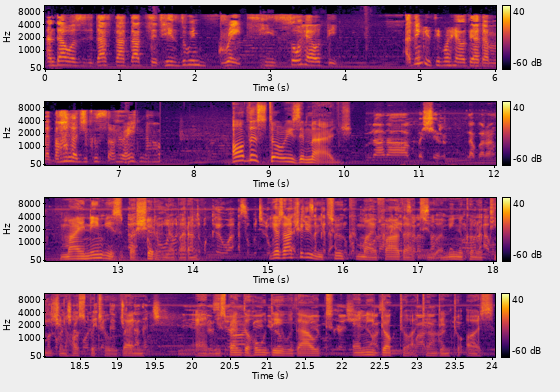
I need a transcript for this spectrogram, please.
and that was it. That's that. That's it. He's doing great. He's so healthy. I think he's even healthier than my biological son right now. Other stories emerge. My name is Bashir Labaran. Yes, actually, we took my father to Aminu Kano Teaching Hospital then, and we spent the whole day without any doctor attending to us.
